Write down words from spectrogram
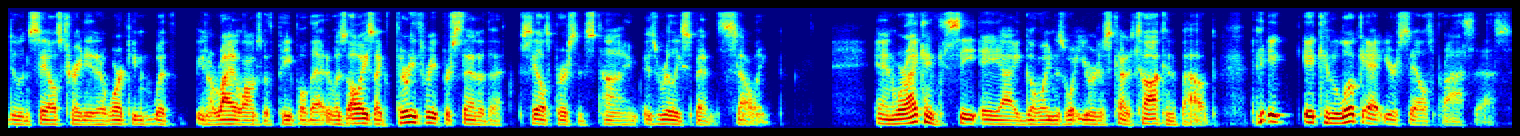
doing sales training and working with you know ride-alongs with people that it was always like 33% of the salesperson's time is really spent selling. And where I can see AI going is what you were just kind of talking about. It it can look at your sales process,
